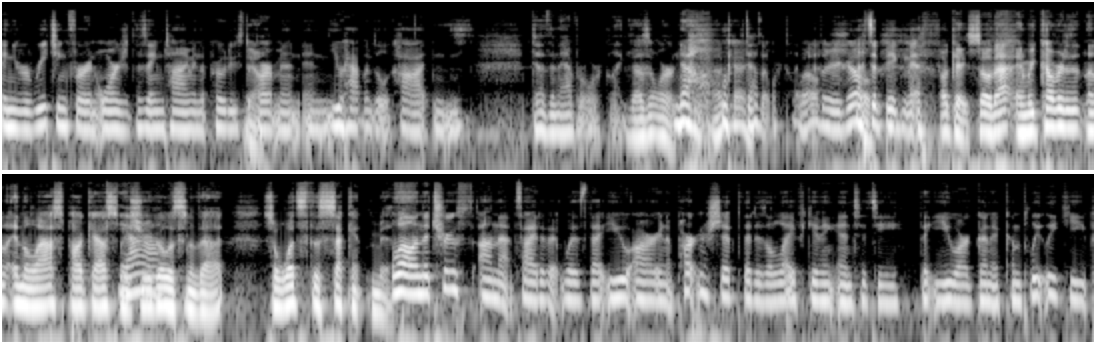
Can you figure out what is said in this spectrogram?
and you were reaching for an orange at the same time in the produce Yeah. department, and you happen to look hot, and doesn't ever work like that. Doesn't work. No, Okay. it doesn't work like that. Well, that. there you go. That's a big myth. Okay, so that and we covered it in in the last podcast. Make sure you go listen to that. So what's the second myth? Well, and the truth on that side of it was that you are in a partnership that is a life giving entity that you are going to completely keep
